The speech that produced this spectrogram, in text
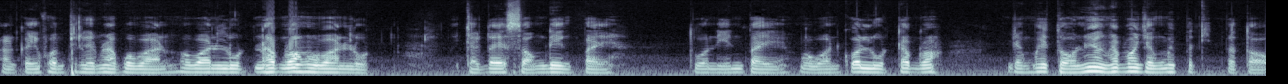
ห่างไกลความเจริญมากเมื่อวานเมื่อวานหลุดนะครับเนาะเมื่อวานหลุด จากได้สองเด้งไป ตัวเน้นไปเมื่อวานก็หลุดครับเนาะยังไม่ต่อเนื่องครับเพราะยังไม่ปฏิดประต่อ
